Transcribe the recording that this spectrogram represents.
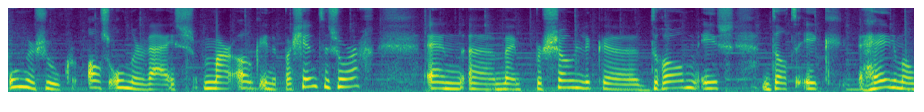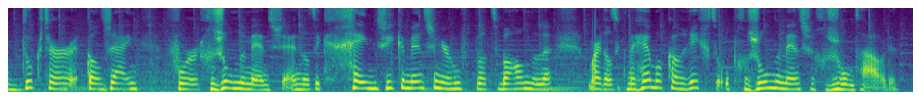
onderzoek als onderwijs, maar ook in de patiëntenzorg. En uh, mijn persoonlijke droom is dat ik helemaal dokter kan zijn voor gezonde mensen. En dat ik geen zieke mensen meer hoef te behandelen, maar dat ik me helemaal kan richten op gezonde mensen gezond houden.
